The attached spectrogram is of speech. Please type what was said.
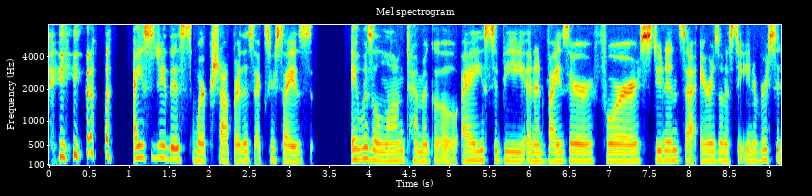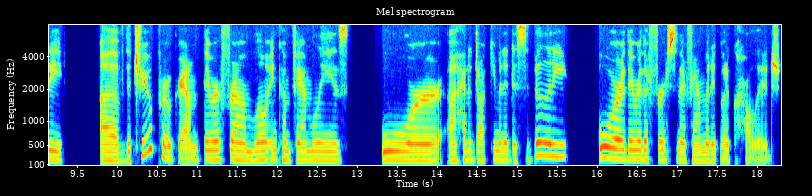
I used to do this workshop or this exercise. It was a long time ago. I used to be an advisor for students at Arizona State University of the TRIO program. They were from low income families or uh, had a documented disability, or they were the first in their family to go to college.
